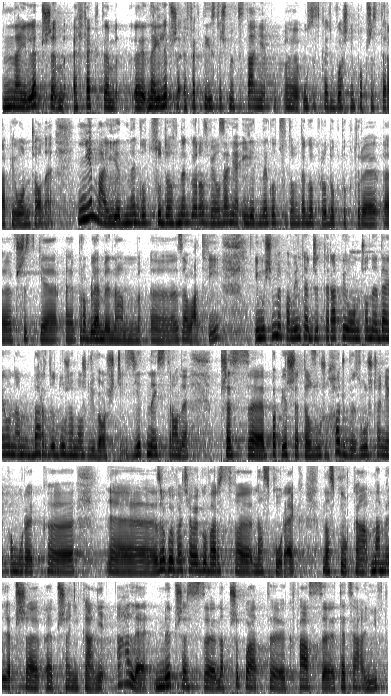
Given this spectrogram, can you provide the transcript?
najlepszym efektem, e, najlepsze efekty jesteśmy w stanie e, uzyskać właśnie poprzez terapie łączone. Nie ma jednego cudownego rozwiązania i jednego cudownego produktu, który e, wszystkie problemy nam załatwi. I musimy pamiętać, że terapie łączone dają nam bardzo duże możliwości. Z jednej strony przez po pierwsze to choćby złuszczenie komórek z rogłewa ciałego warstwy na skórka, mamy lepsze e, przenikanie, ale my przez e, na przykład e, kwas e, TCA Lift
